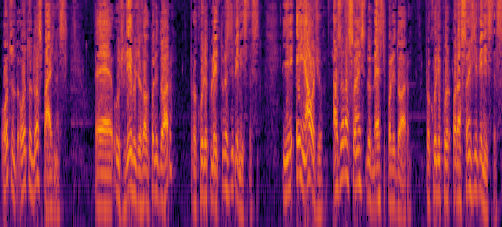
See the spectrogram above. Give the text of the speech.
outras duas páginas. É, os livros de Oswaldo Polidoro, procure por Leituras Divinistas. E em áudio, as orações do Mestre Polidoro. Procure por Orações Divinistas.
